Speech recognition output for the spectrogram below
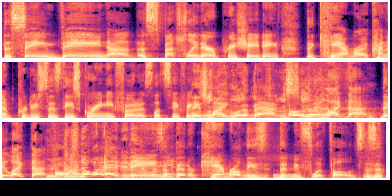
the same vein. Uh, especially they're appreciating the camera. It kind of produces these grainy photos. Let's see if we They can. like like- the bad I was gonna photos. say, They like that. They like that. They There's do. no I editing. There was a better camera on these the new flip phones. Is it?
